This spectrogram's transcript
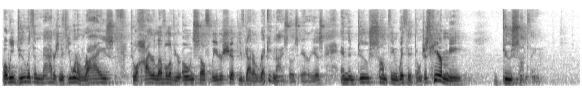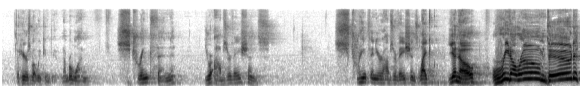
What we do with them matters. And if you want to rise to a higher level of your own self leadership, you've got to recognize those areas and then do something with it. Don't just hear me, do something. So here's what we can do. Number one, strengthen your observations. Strengthen your observations. Like, you know, read a room, dude.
